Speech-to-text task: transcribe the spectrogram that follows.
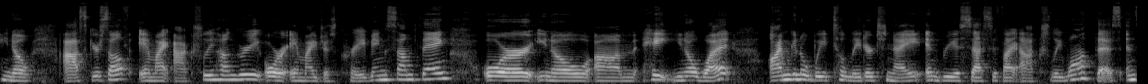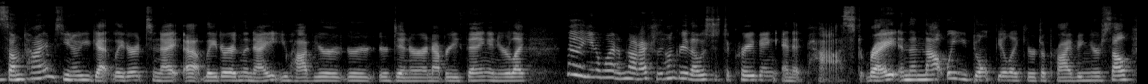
you know, ask yourself, am I actually hungry or am I just craving something? Or, you know, um, hey, you know what? I'm going to wait till later tonight and reassess if I actually want this. And sometimes, you know, you get later tonight, uh, later in the night, you have your, your, your dinner and everything, and you're like, eh, you know what, I'm not actually hungry. That was just a craving and it passed, right? And then that way you don't feel like you're depriving yourself.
